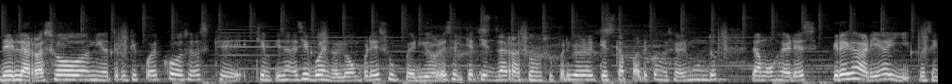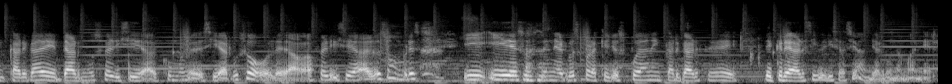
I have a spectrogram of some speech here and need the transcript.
de la razón y otro tipo de cosas que, que, empiezan a decir, bueno, el hombre superior es el que tiene la razón superior, el que es capaz de conocer el mundo, la mujer es gregaria y pues se encarga de darnos felicidad, como le decía Rousseau, le daba felicidad a los hombres y, y de sostenerlos para que ellos puedan encargarse de, de crear civilización de alguna manera.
